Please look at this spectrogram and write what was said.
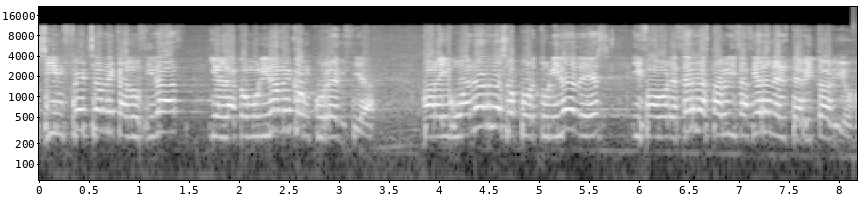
sin fecha de caducidad y en la comunidad de concurrencia, para igualar las oportunidades y favorecer la estabilización en el territorio.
